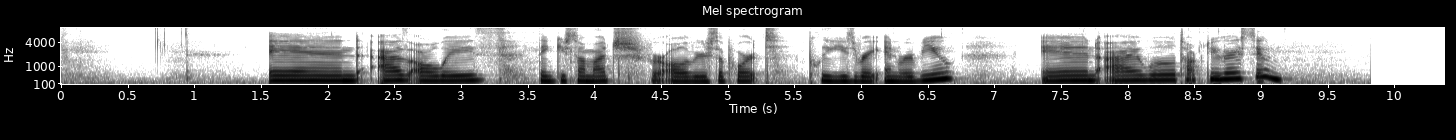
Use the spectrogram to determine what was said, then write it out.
And as always, thank you so much for all of your support. Please rate and review, and I will talk to you guys soon.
